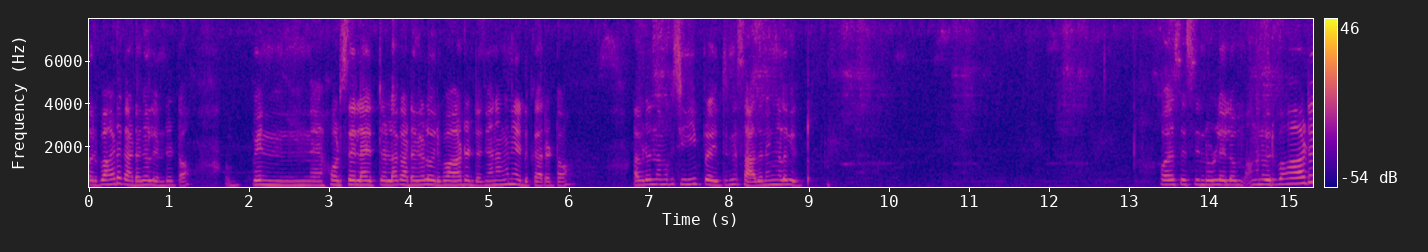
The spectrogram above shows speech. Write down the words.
ഒരുപാട് കടകളുണ്ട് കേട്ടോ പിന്നെ ഹോൾസെയിലായിട്ടുള്ള കടകൾ ഒരുപാടുണ്ട്. ഞാൻ അങ്ങനെ എടുക്കാറ് കേട്ടോ അവിടെ നമുക്ക് ചീപ്പ് റേറ്റിന് സാധനങ്ങൾ കിട്ടും. ഒ എസ് എസിന്റെ ഉള്ളിലും അങ്ങനെ ഒരുപാട്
